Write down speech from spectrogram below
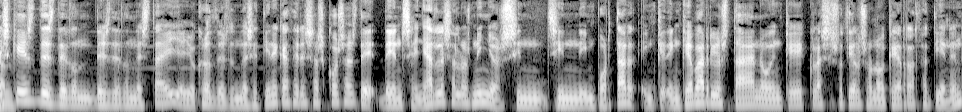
es que es desde donde, desde donde está ella, yo creo, desde donde se tiene que hacer esas cosas de, de enseñarles a los niños sin, sin importar en qué, en qué barrio están o en qué clase social son o qué raza tienen,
